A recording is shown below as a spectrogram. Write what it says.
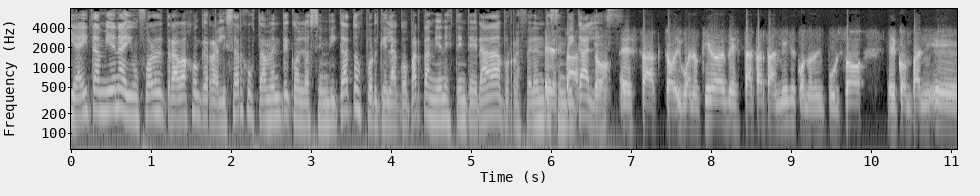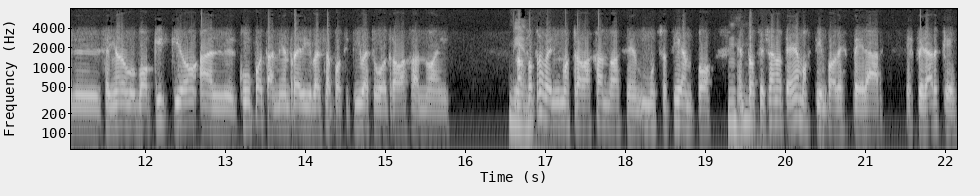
Y ahí también hay un fuerte trabajo que realizar justamente con los sindicatos, porque la COPAR también está integrada por referentes sindicales. Exacto. Y bueno, quiero destacar también que cuando lo impulsó el, el señor Boquiquio al cupo, también Red Diversa Positiva estuvo trabajando ahí. Nosotros venimos trabajando hace mucho tiempo, entonces ya no tenemos tiempo de esperar. ¿Esperar qué?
